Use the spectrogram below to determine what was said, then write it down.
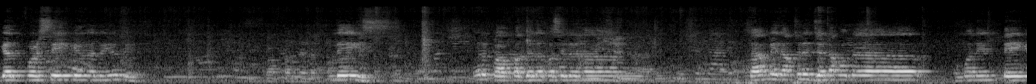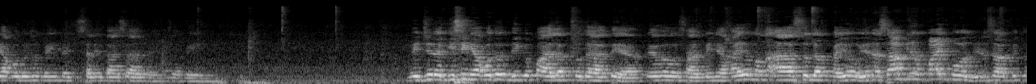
God-forsaken ano yun eh. Place. O, nagpapadala pa sila ng Sa amin, actually, dyan ako na umano yung tenga ko doon sa may nagsalita sa amin, sa main. Medyo nagising ako doon, hindi ko pa alam to dati ha. Pero sabi niya, kayo mga aso lang kayo. Yan ang sabi ng Bible, yun ang sabi ko.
